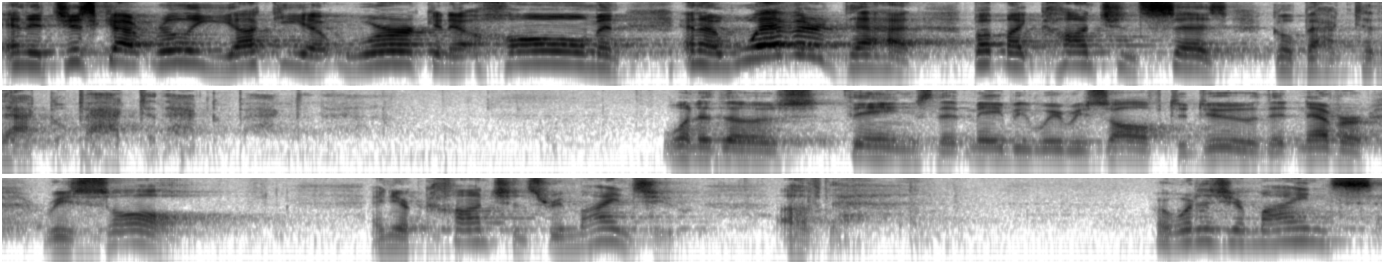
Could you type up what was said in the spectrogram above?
and it just got really yucky at work and at home, and, and I weathered that. But my conscience says, go back to that, go back to that, one of those things that maybe we resolve to do that never resolved. And your conscience reminds you of that. Or what does your mind say?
